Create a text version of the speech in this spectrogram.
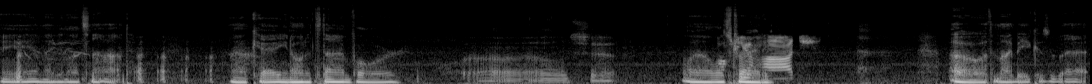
Yeah, maybe let's not. Okay, you know what it's time for. Oh shit. Well, let's try it. Hodge. Oh, it might be because of that.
